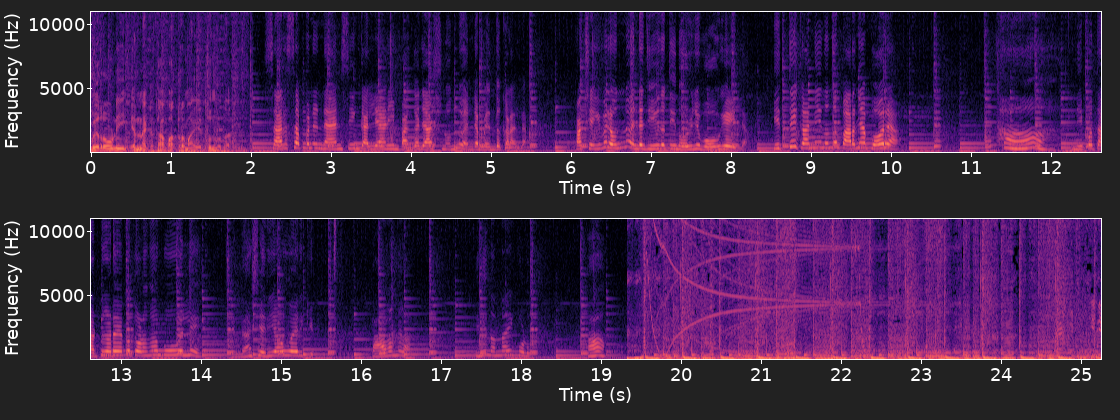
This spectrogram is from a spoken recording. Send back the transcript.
വെറോണി എന്ന കഥാപാത്രമായി എത്തുന്നത്. സരസപ്പനും നാൻസിയും കല്യാണിയും പങ്കജാഷനൊന്നും എന്റെ ബന്ധുക്കളല്ല. പക്ഷെ ഇവരൊന്നും എന്റെ ജീവിതത്തിൽ നിന്ന് ഒഴിഞ്ഞു പോവുകയില്ല. ഇത്തി കണ്ണീന്നൊന്നും പറഞ്ഞാ പോരാ. ആ തട്ടുകടയൊക്കെ തുടങ്ങാൻ പോവല്ലേ? എല്ലാം ശരിയാവുമായിരിക്കും. പാവങ്ങളാ. ഇനി നന്നായിക്കോളൂ. ആ. ഇനി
